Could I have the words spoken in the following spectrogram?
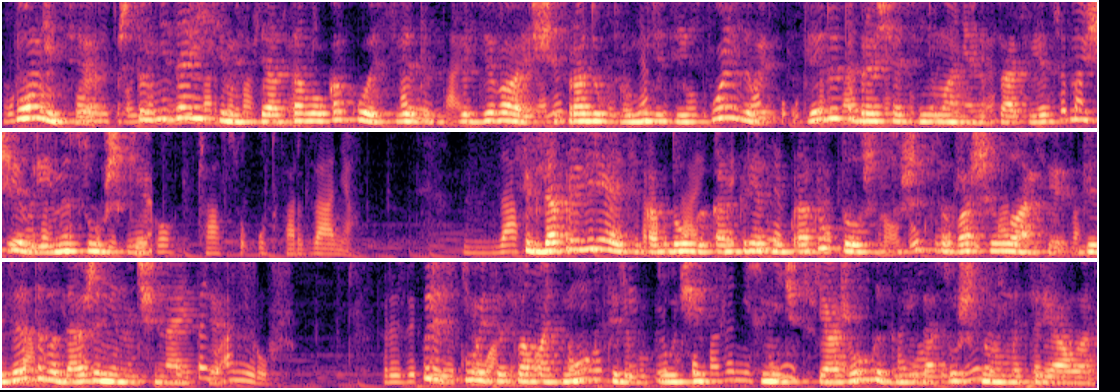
Помните, что вне зависимости от того, какой светозатвердевающий продукт вы будете использовать, следует обращать внимание на соответствующее время сушки. Всегда проверяйте, как долго конкретный продукт должен сушиться в вашей лампе. Без этого даже не начинайте. Вы рискуете сломать ногти, либо получить химический ожог из-за недосушенного материала.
